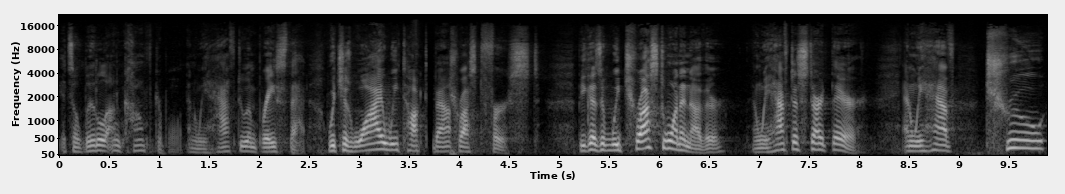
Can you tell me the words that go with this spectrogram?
it's a little uncomfortable, and we have to embrace that, which is why we talked about trust first. Because if we trust one another, and we have to start there, and we have true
